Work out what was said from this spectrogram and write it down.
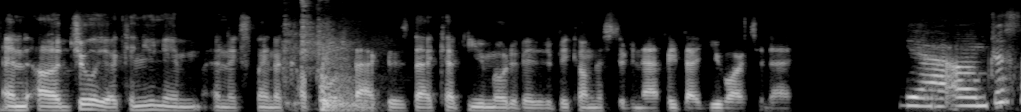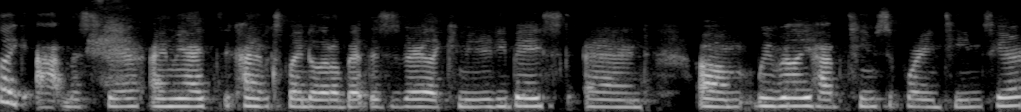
And uh, julia can you name and explain a couple of factors that kept you motivated to become the student athlete that you are today? Yeah um just like atmosphere. I mean i kind of explained a little bit. This is very like community based and um, we really have team supporting teams here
